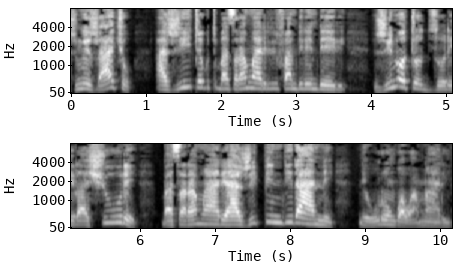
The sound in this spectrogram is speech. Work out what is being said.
Zvimwe zvacho hazviite kuti basa ramwari rifambire mberi. Zvinotodzorera shure basa ramwari hazvipindirane neurongwa hwamwari.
